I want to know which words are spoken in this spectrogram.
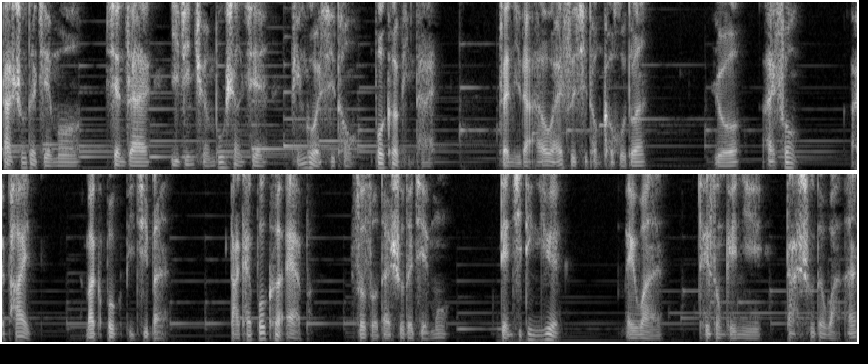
大叔的节目现在已经全部上线苹果系统播客平台，在你的 iOS 系统客户端，如 iPhone、iPad、MacBook 笔记本，打开播客 App，搜索大叔的节目，点击订阅，每晚推送给你。大叔的晚安。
